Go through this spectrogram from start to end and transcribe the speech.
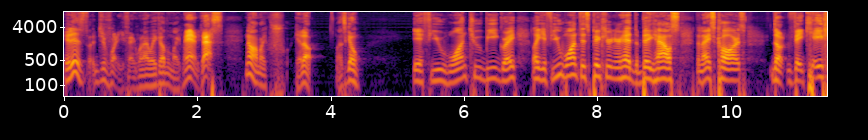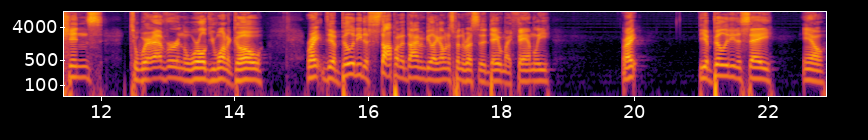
It is. What do you think? When I wake up, I'm like, man, yes. No, I'm like, get up. Let's go. If you want to be great, like if you want this picture in your head, the big house, the nice cars, the vacations to wherever in the world you want to go, right? The ability to stop on a dime and be like, I want to spend the rest of the day with my family, right? The ability to say, you know,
